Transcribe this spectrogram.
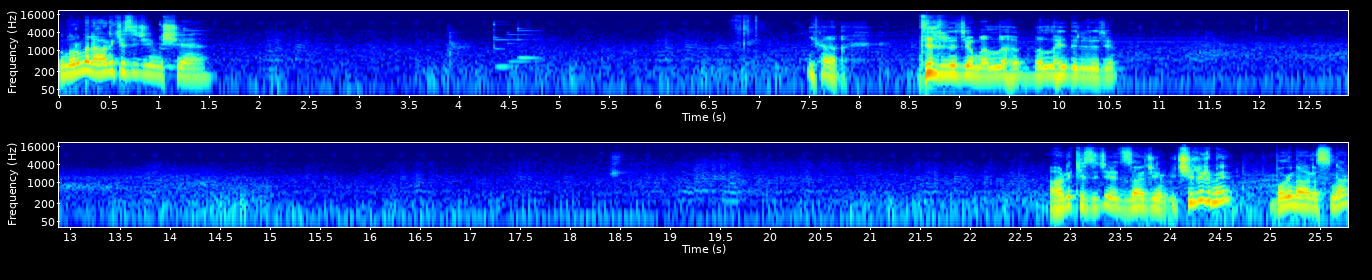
Bu normal ağrı kesiciymiş ya. Ya delireceğim Allah'ım. Vallahi delireceğim. Ağrı kesici eczacıyım. İçilir mi? Boyun ağrısına.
